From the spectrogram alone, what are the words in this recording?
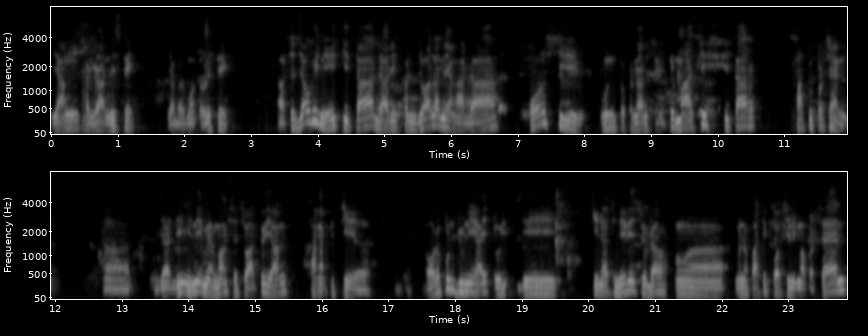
yang kendaraan listrik, yang bermotor listrik. Uh, sejauh ini kita dari penjualan yang ada, porsi untuk kendaraan listrik itu masih sekitar satu persen. Uh, jadi ini memang sesuatu yang sangat kecil. Walaupun dunia itu di China sendiri sudah menempati porsi 5 persen,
